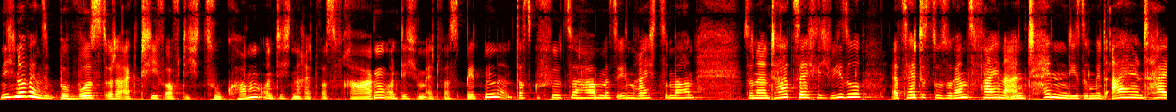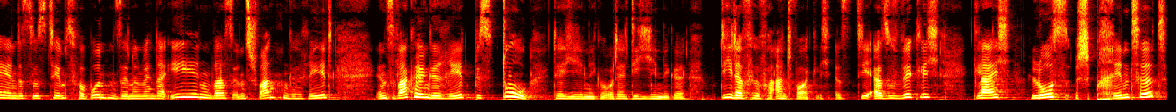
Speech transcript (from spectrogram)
Nicht nur, wenn sie bewusst oder aktiv auf dich zukommen und dich nach etwas fragen und dich um etwas bitten, das Gefühl zu haben, es ihnen recht zu machen, sondern tatsächlich wie so, als hättest du so ganz feine Antennen, die so mit allen Teilen des Systems verbunden sind. Und wenn da irgendwas ins Schwanken gerät, ins Wackeln gerät, bist du derjenige oder diejenige, die dafür verantwortlich ist, die also wirklich gleich lossprintet,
